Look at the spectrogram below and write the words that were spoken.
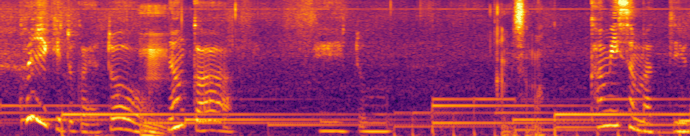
「古事記」とかやと、うんなんかえっ、とうん、神様？神様って言っ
